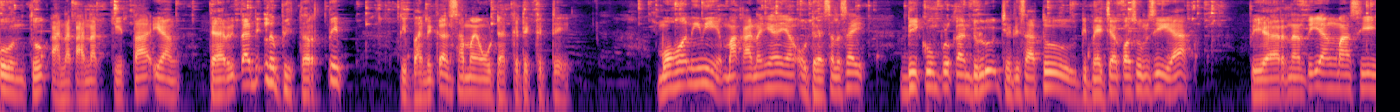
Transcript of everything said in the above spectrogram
untuk anak-anak kita yang dari tadi lebih tertib dibandingkan sama yang udah gede-gede. Mohon ini makanannya yang udah selesai dikumpulkan dulu jadi satu di meja konsumsi ya. Biar nanti yang masih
